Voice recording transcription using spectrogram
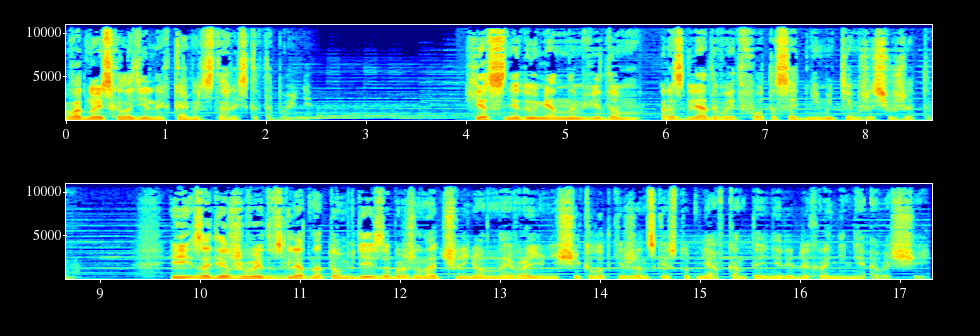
В одной из холодильных камер старой скотобойни. Хесс с недоуменным видом разглядывает фото с одним и тем же сюжетом и задерживает взгляд на том, где изображена члененная в районе щиколотки женская ступня в контейнере для хранения овощей.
